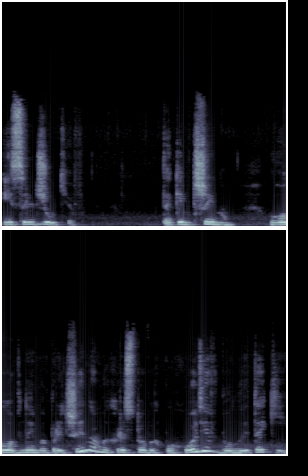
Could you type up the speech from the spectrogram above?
і сельджуків. Таким чином, головними причинами хрестових походів були такі:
